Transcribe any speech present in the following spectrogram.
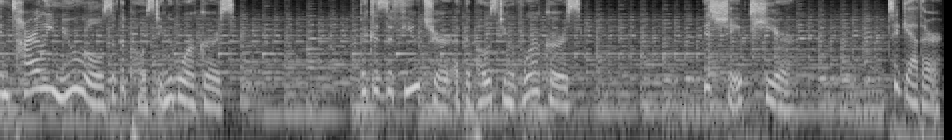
entirely new rules of the posting of workers. Because the future of the posting of workers is shaped here, together.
